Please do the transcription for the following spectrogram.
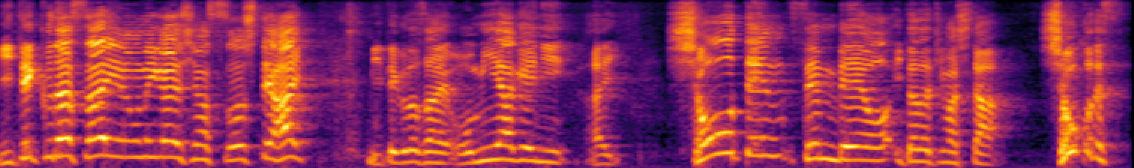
見てください。お願いします。そして、はい。見てください。お土産に、はい。商店せんべいをいただきました。証拠です。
